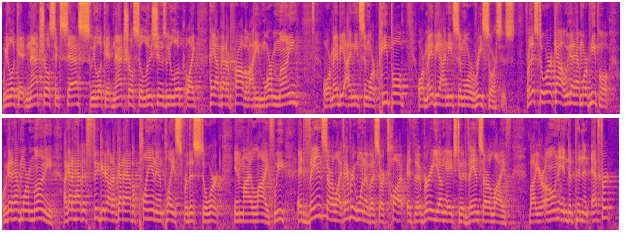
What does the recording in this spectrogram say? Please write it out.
We look at natural success. We look at natural solutions. We look like, hey, I've got a problem. I need more money, or maybe I need some more people, or maybe I need some more resources. For this to work out, we got to have more people, we got to have more money. I got to have it figured out. I've got to have a plan in place for this to work in my life. We advance our life. Every one of us are taught at a very young age to advance our life by your own independent effort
